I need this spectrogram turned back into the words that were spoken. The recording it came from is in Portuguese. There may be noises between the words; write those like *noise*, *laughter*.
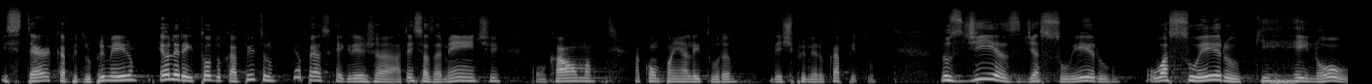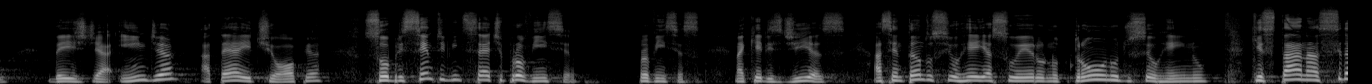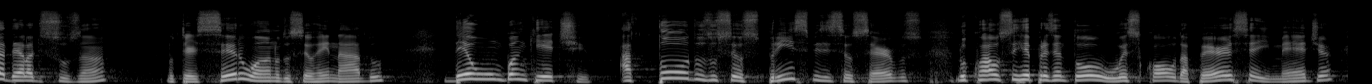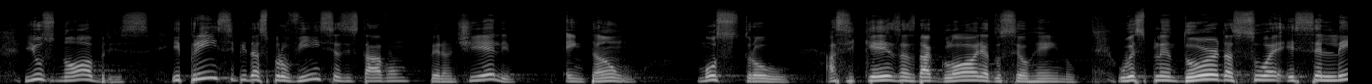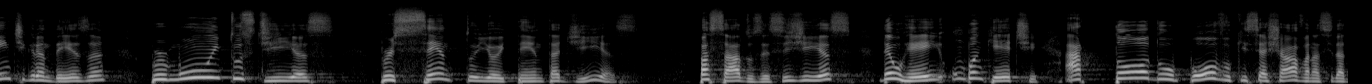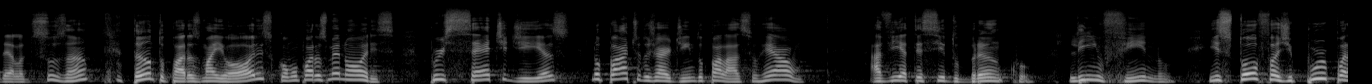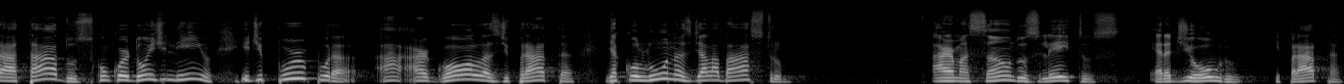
Esther, capítulo 1. Eu lerei todo o capítulo e eu peço que a igreja, atenciosamente, com calma, acompanhe a leitura deste primeiro capítulo. Nos dias de Assuero, o Assuero que reinou desde a Índia até a Etiópia, sobre 127 província, províncias. Naqueles dias, assentando-se o rei Assuero no trono de seu reino, que está na cidadela de Suzã, no terceiro ano do seu reinado, deu um banquete a todos os seus príncipes e seus servos, no qual se representou o escol da Pérsia e Média, e os nobres e príncipes das províncias estavam perante ele. Então mostrou as riquezas da glória do seu reino, o esplendor da sua excelente grandeza, por muitos dias, por cento e oitenta dias. Passados esses dias, deu o rei um banquete a todo o povo que se achava na cidadela de Suzã, tanto para os maiores como para os menores, por sete dias, no pátio do jardim do palácio real. Havia tecido branco, linho fino, e estofas de púrpura atados com cordões de linho, e de púrpura a argolas de prata e a colunas de alabastro. A armação dos leitos era de ouro e prata,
